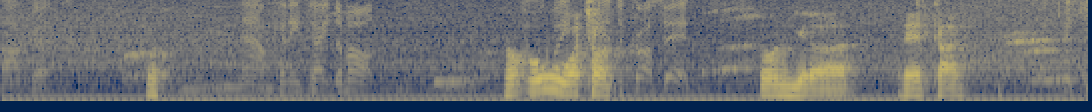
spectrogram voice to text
Marcus. Oh. Now, can he take them on? Oh, no, oh, watch out. the cross in. Don't get a red card. That's.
